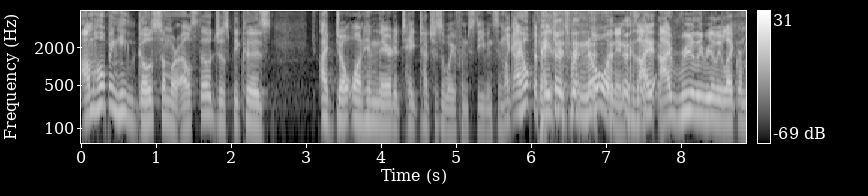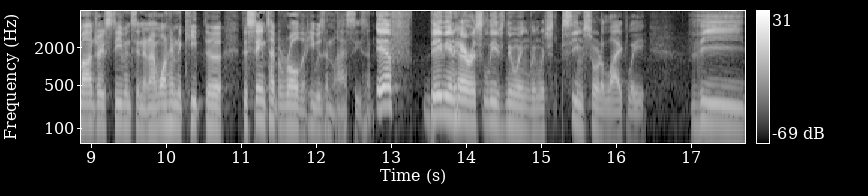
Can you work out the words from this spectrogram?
I'm hoping he goes somewhere else though, just because I don't want him there to take touches away from Stevenson. Like I hope the Patriots bring no one in because I, I really really like Rhamondre Stevenson and I want him to keep the the same type of role that he was in last season. If Damien Harris leaves New England, which seems sort of likely, the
